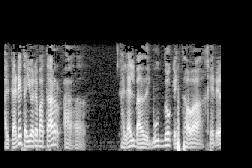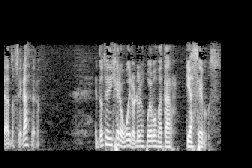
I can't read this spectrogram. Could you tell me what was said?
al planeta, iban a matar al alma del mundo que estaba generándose en Azeroth. Entonces dijeron, bueno, no los podemos matar, ¿qué hacemos?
